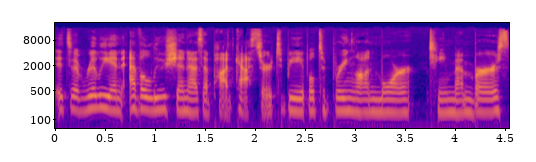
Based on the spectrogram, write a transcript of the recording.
it's a really an evolution as a podcaster to be able to bring on more team members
